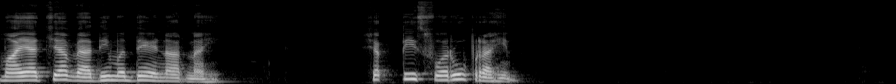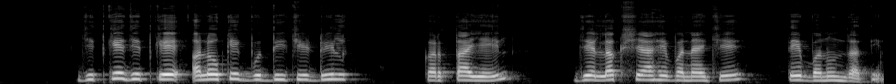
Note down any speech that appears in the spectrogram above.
मायाच्या व्याधीमध्ये येणार नाही. शक्ती स्वरूप राहीन. जितके जितके अलौकिक बुद्धीची ड्रिल करता येईल जे लक्ष आहे बनायचे ते बनून जातील.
